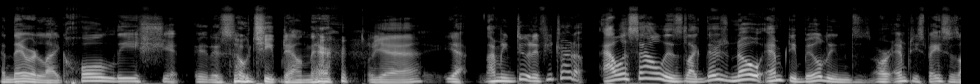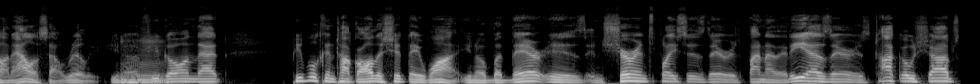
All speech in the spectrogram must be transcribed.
and they were like, "Holy shit, it is so cheap down there." Yeah. yeah, I mean, dude, if you try to Alisal is like, there's no empty buildings or empty spaces on Alisal, really. You know, if you Mhm. go on that, people can talk all the shit they want, you know, but there is insurance places, there is panaderias, there is taco shops,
